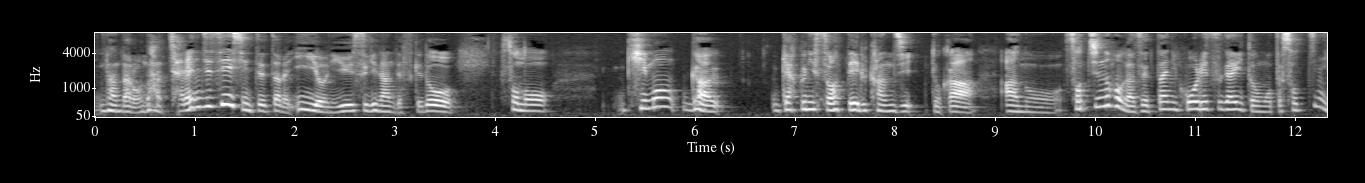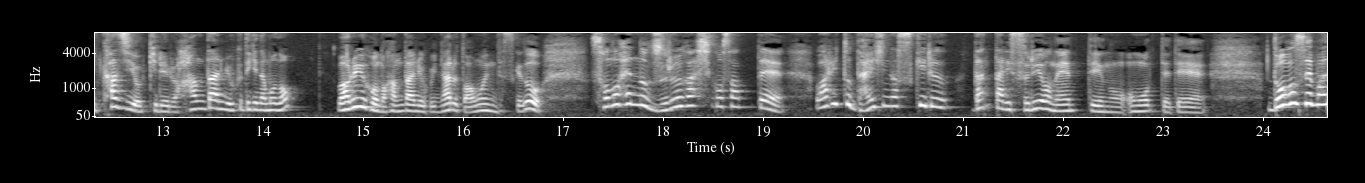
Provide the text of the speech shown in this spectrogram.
なんだろうなチャレンジ精神って言ったらいいように言い過ぎなんですけどその肝が逆に座っている感じとかあのそっちの方が絶対に効率がいいと思ってそっちに舵を切れる判断力的なもの悪い方の判断力になるとは思うんですけどその辺のずる賢さって割と大事なスキルだったりするよねっていうのを思っててどうせ真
